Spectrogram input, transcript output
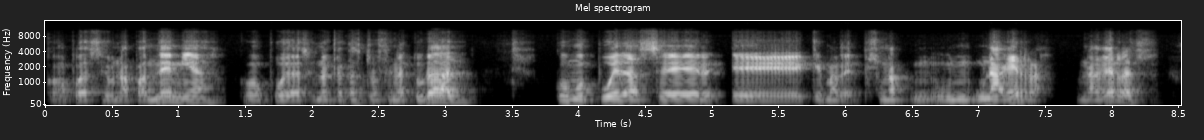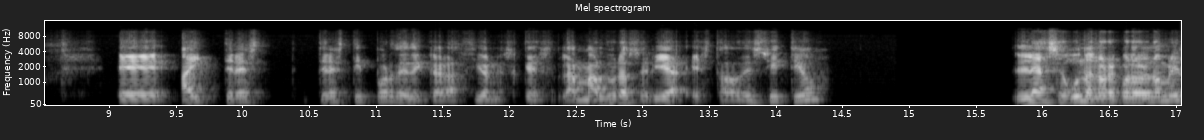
como puede ser una pandemia, como puede ser una catástrofe natural, como pueda ser eh, ¿qué más? Pues una, guerra. Una guerra eh, hay tres, tipos de declaraciones, que es la más dura sería estado de sitio, la segunda, no recuerdo el nombre,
